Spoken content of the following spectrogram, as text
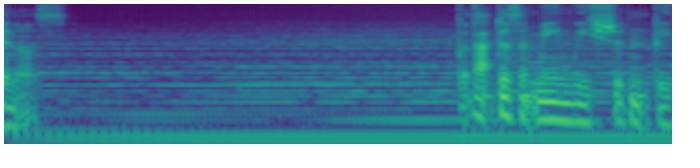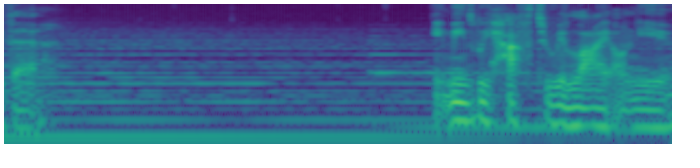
than us. But that doesn't mean we shouldn't be there. It means we have to rely on you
